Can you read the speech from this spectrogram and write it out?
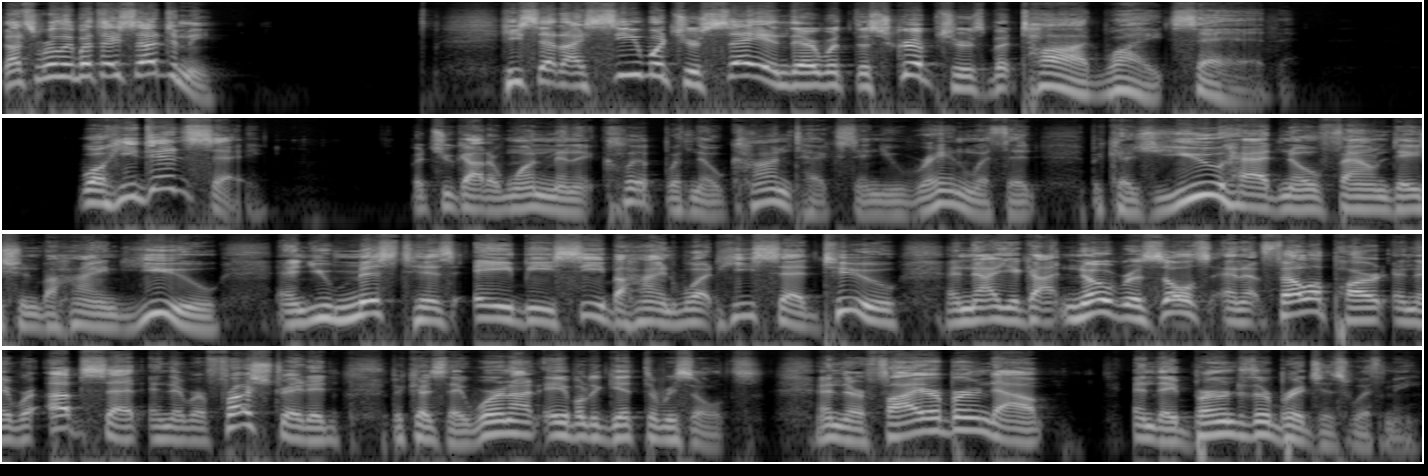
That's really what they said to me. He said, I see what you're saying there with the scriptures, but Todd White said. Well, he did say, but you got a one minute clip with no context and you ran with it because you had no foundation behind you and you missed his ABC behind what he said too. And now you got no results and it fell apart and they were upset and they were frustrated because they were not able to get the results and their fire burned out and they burned their bridges with me.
